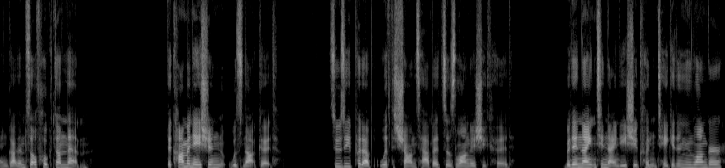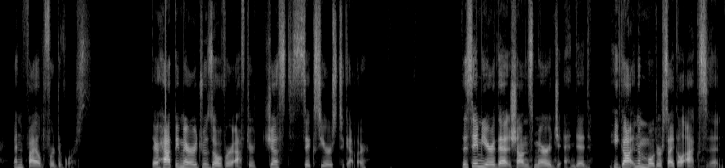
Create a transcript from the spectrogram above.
and got himself hooked on them. The combination was not good. Susie put up with Shawn's habits as long as she could, but in 1990 she couldn't take it any longer and filed for divorce. Their happy marriage was over after just six years together. The same year that Shawn's marriage ended, he got in a motorcycle accident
